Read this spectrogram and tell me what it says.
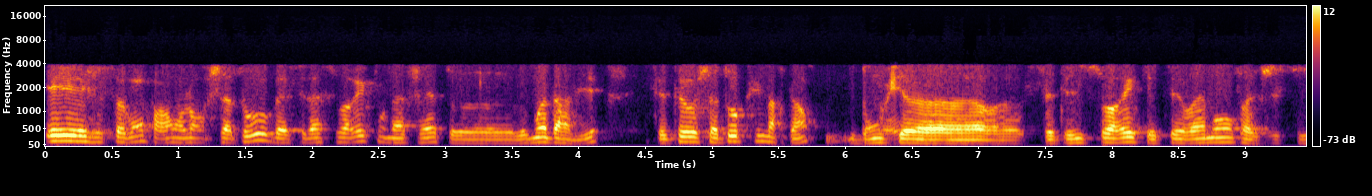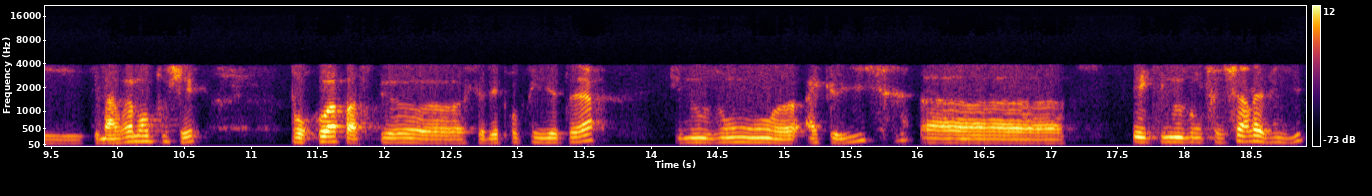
Et justement, par exemple, le château, ben, c'est la soirée qu'on a faite euh, le mois dernier. C'était au château Puy-Martin. Donc, Oui. euh, c'était une soirée qui était vraiment, enfin, qui, qui m'a vraiment touché. Pourquoi? Parce que euh, c'est des propriétaires qui nous ont accueillis euh, et qui nous ont fait faire la visite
